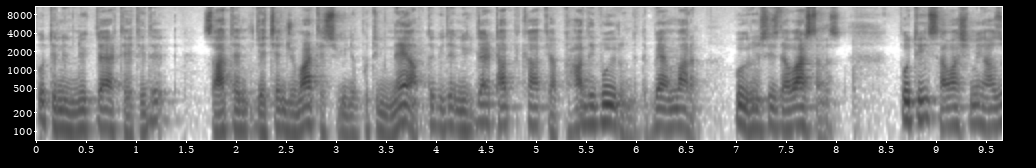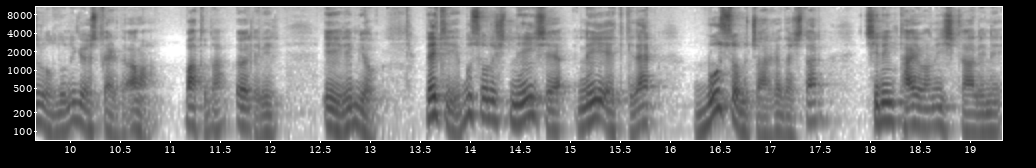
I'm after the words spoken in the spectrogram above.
Putin'in nükleer tehdidi zaten geçen cumartesi günü Putin ne yaptı? Bir de nükleer tatbikat yaptı. Hadi buyurun dedi. Ben varım. Buyurun siz de varsanız. Putin savaşmaya hazır olduğunu gösterdi ama Batı'da öyle bir eğilim yok. Peki bu sonuç neyi, şey, neyi etkiler? Bu sonuç arkadaşlar Çin'in Tayvan'ı işgalini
